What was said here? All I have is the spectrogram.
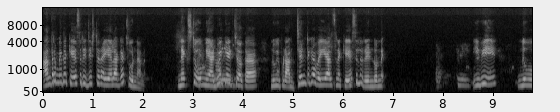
అందరి మీద కేసు రిజిస్టర్ అయ్యేలాగా చూడన్నాను నెక్స్ట్ మీ అడ్వకేట్ చేత నువ్వు ఇప్పుడు అర్జెంటుగా వేయాల్సిన కేసులు రెండు ఉన్నాయి. ఇవి నువ్వు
